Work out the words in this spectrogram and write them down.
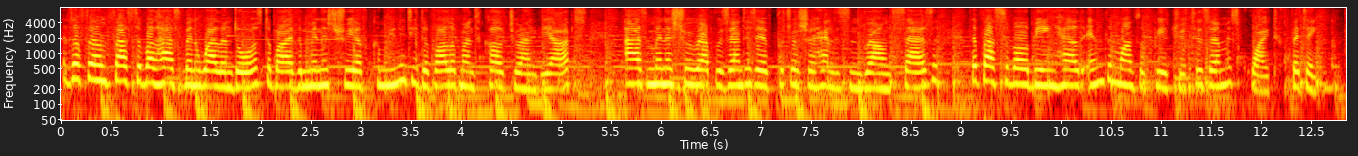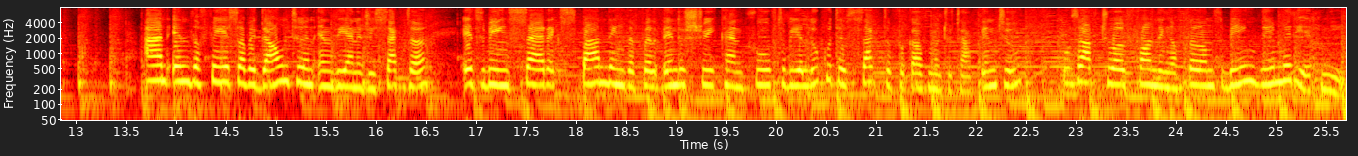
The film festival has been well endorsed by the Ministry of Community Development, Culture and the Arts. As Ministry Representative Patricia Henderson Brown says, the festival being held in the month of patriotism is quite fitting. And in the face of a downturn in the energy sector, it's being said expanding the film industry can prove to be a lucrative sector for government to tap into, with actual funding of films being the immediate need.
